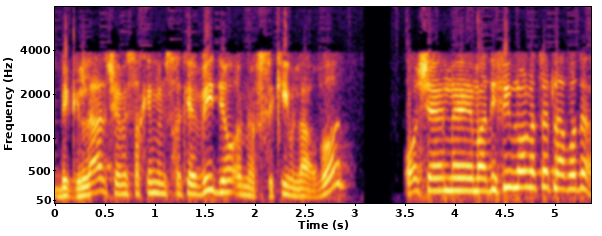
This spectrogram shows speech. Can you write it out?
בגלל שהם משחקים במשחקי וידאו, הם מפסיקים לעבוד, או שהם uh, מעדיפים לא לצאת לעבודה.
